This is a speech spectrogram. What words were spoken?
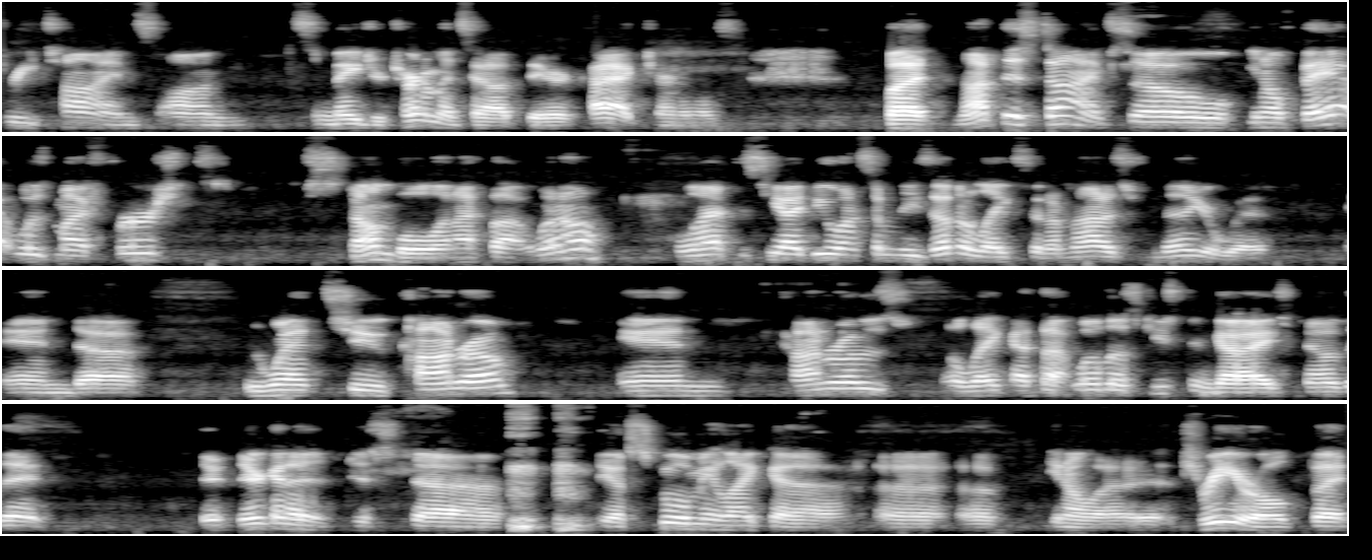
three times on some major tournaments out there, kayak tournaments, but not this time. So, you know, Fayette was my first stumble, and I thought, well, we'll have to see how I do on some of these other lakes that I'm not as familiar with. And uh, we went to Conroe, and Conroe's a lake. I thought, well, those Houston guys know that they're, they're gonna just uh, you know school me like a, a, a you know a three year old, but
